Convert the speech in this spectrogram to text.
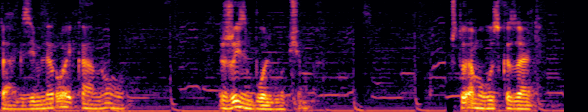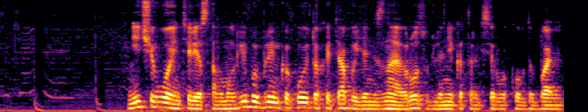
Так, землеройка, ну... Жизнь, боль, в общем. Что я могу сказать? Ничего интересного. Могли бы, блин, какую-то хотя бы, я не знаю, розу для некоторых серваков добавить.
